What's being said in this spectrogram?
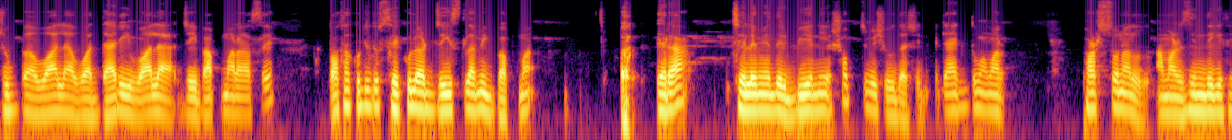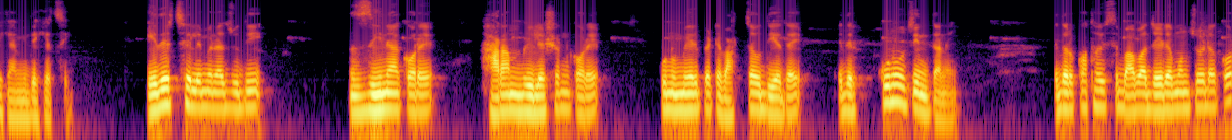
জুব্বা, ওয়ালা, ওয়া দাড়ি, ওয়ালা যেই বাপমারা আছে, তথাকথিত সেকুলার যে ইসলামিক বাপমা, এরা ছেলে মেয়েদের বিয়ে নিয়ে সবচেয়ে বেশি উদাসীন। এটা একদম আমার পার্সোনাল, আমার জিন্দেগি থেকে আমি দেখেছি। এদের ছেলেমেয়েরা যদি জিনা করে হারাম রিলেশন করে, কোনো মেয়ের পেটে বাচ্চাও দিয়ে দেয়, এদের কোনো চিন্তা নেই। এদের কথা হচ্ছে বাবা যেটা মন এটা কর,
